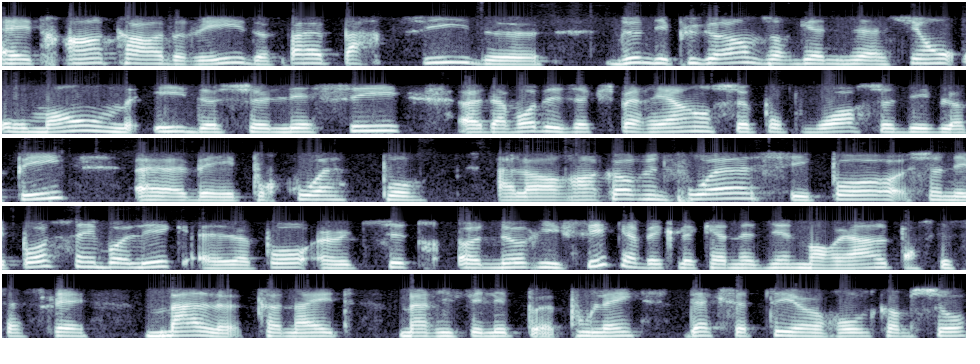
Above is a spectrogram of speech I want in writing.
être encadrée, de faire partie d'une des plus grandes organisations au monde et de se laisser euh, d'avoir des expériences pour pouvoir se développer, ben pourquoi pas? Alors, encore une fois, c'est pas, ce n'est pas symbolique. Elle n'a pas un titre honorifique avec le Canadien de Montréal parce que ça serait mal connaître Marie-Philippe Poulain d'accepter un rôle comme ça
